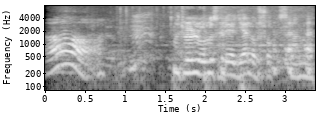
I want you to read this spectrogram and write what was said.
Ah. Jag trodde Lollo skulle göra yellow shots men...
